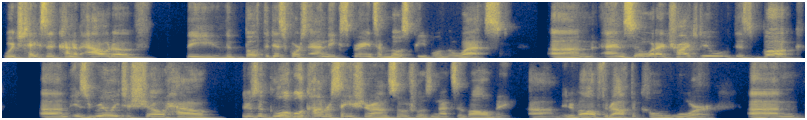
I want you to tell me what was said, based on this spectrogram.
which takes it kind of out of the, the, both the discourse and the experience of most people in the West. Um, and so what I tried to do with this book um, is really to show how there's a global conversation around socialism that's evolving. Um, it evolved throughout the Cold War. Um,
